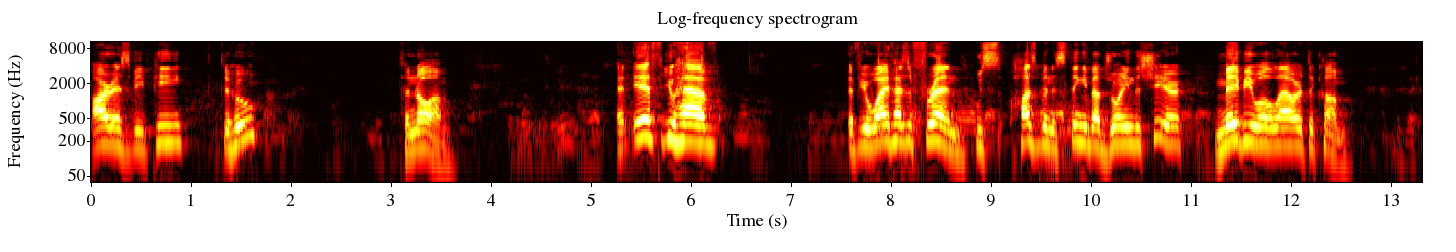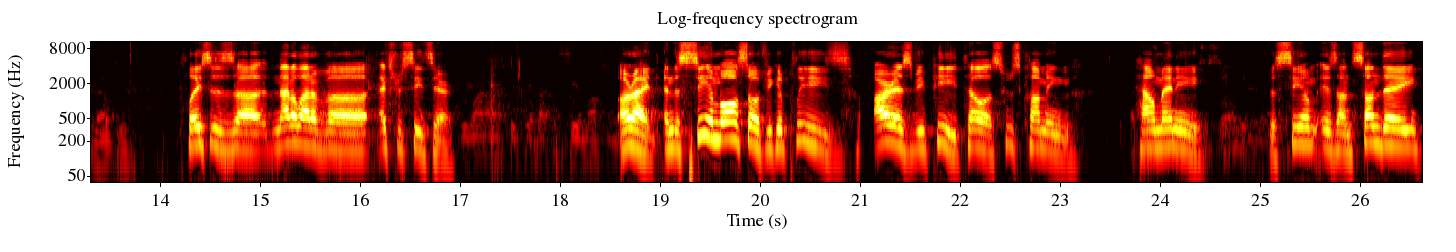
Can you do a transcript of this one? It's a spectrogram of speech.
RSVP to who? To Noam. And if you have, if your wife has a friend whose husband is thinking about joining the shir, maybe we'll allow her to come. Places, uh, not a lot of uh, extra seats here. All right, and the siyum also, if you could please RSVP, tell us who's coming, how many. The siyum is on Sunday.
